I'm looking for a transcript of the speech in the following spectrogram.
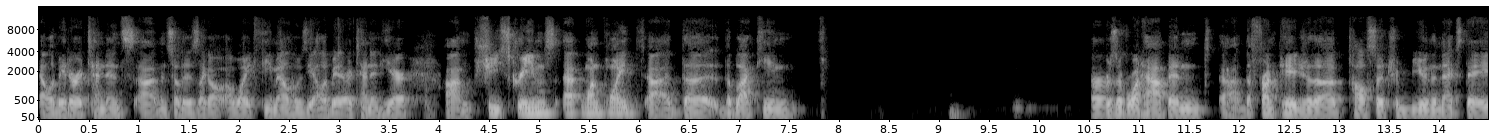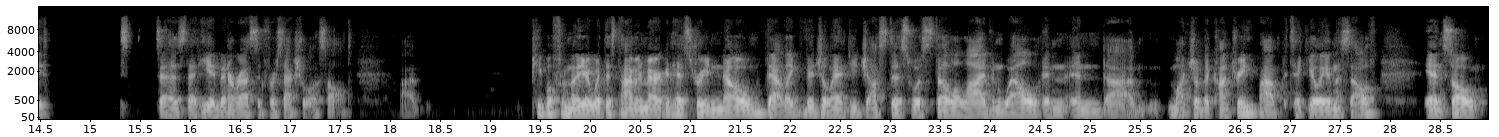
elevator attendants. Um, and so there's like a, a, white female who's the elevator attendant here. Um, she screams at one point. Uh, the the black teen of what happened. Uh, the front page of the Tulsa Tribune the next day says that he had been arrested for sexual assault. Uh, people familiar with this time in American history know that like vigilante justice was still alive and well in in uh, much of the country, uh, particularly in the South. And so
